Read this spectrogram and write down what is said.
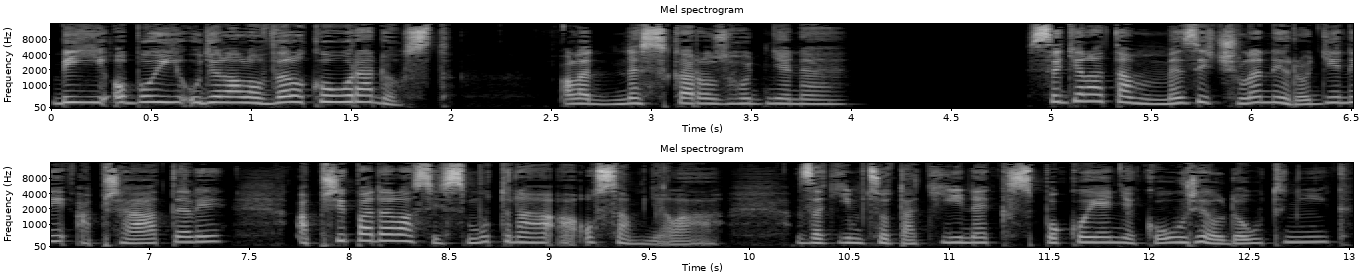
by jí obojí udělalo velkou radost, ale dneska rozhodně ne. Seděla tam mezi členy rodiny a přáteli a připadala si smutná a osamělá, zatímco tatínek spokojeně kouřil doutník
